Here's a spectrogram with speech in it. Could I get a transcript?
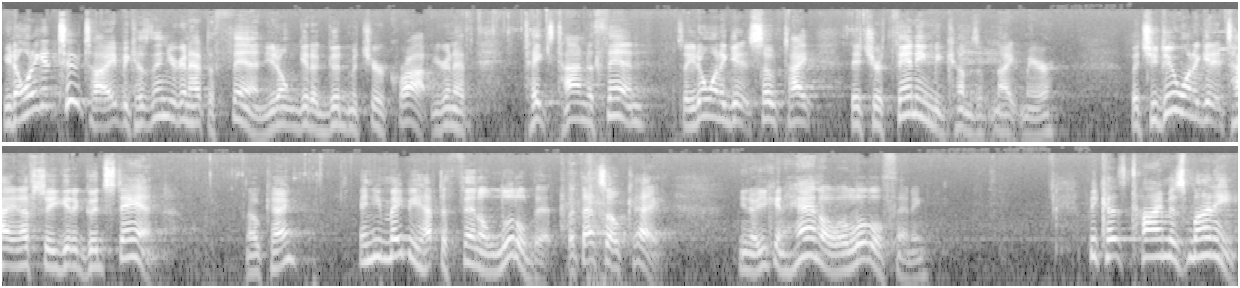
You don't want to get too tight because then you're going to have to thin. You don't get a good mature crop. You're going to have it takes time to thin, so you don't want to get it so tight that your thinning becomes a nightmare. But you do want to get it tight enough so you get a good stand. Okay? And you maybe have to thin a little bit, but that's okay. You know, you can handle a little thinning because time is money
